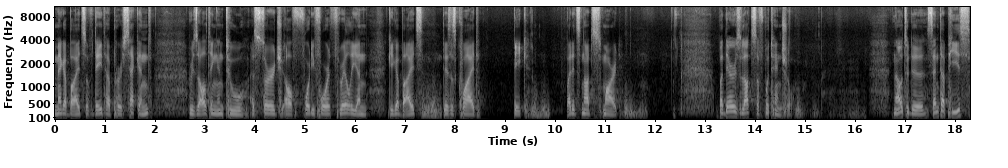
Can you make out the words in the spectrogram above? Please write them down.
megabytes of data per second, resulting into a surge of 44 trillion gigabytes. This is quite big, but it's not smart. But there is lots of potential. Now to the centerpiece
